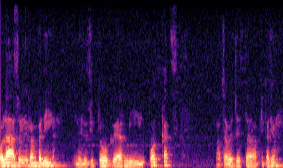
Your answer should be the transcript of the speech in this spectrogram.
Hola, soy Ramfeli. Necesito crear mi podcast a través de esta aplicación.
